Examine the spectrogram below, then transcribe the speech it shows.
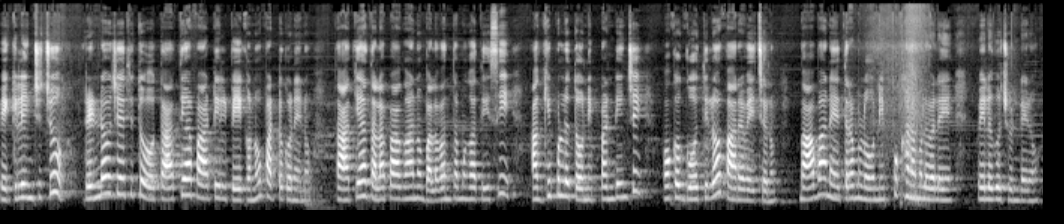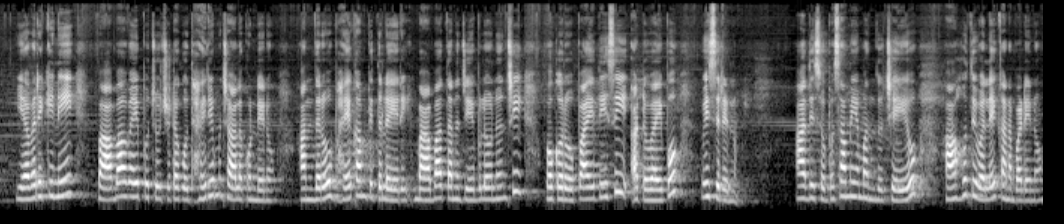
వెకిలించుచు రెండవ చేతితో తాత్యా పాటిల్ పేకను పట్టుకొనెను. తాత్యా తలపాగాను బలవంతముగా తీసి అగ్గిపుల్లతో నిప్పండించి ఒక గోతిలో పారవేచెను. బాబా నేత్రంలో నిప్పు కణముల వలె వెలుగుచుండెను. ఎవరికిని బాబా వైపు చూచుటకు ధైర్యం చాలకుండెను. అందరూ భయకంపితులేరి బాబా తన జేబులో నుంచి ఒక రూపాయి తీసి అటువైపు విసిరెను. అది శుభ సమయమందు చేయు ఆహుతి వలె కనబడెను.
